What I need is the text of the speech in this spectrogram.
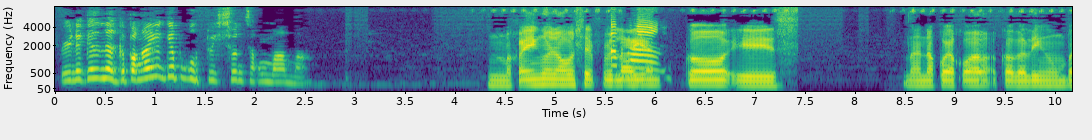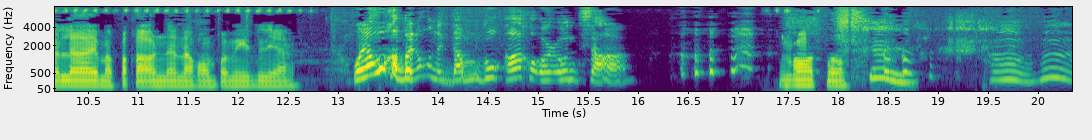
Pero nagal nagapangayag gyapon kog tuition sa akong mama. makaingon ako self-reliant ko is na ko ako kagalingong balay, mapakaon na na akong pamilya. Wala ko kabalo kung nagdamgo ka ko or unsa. Mo to. Hmm. Hmm, hmm.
